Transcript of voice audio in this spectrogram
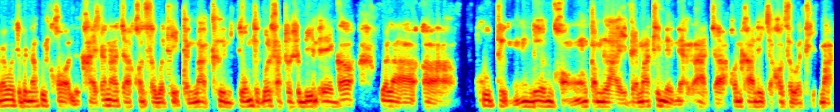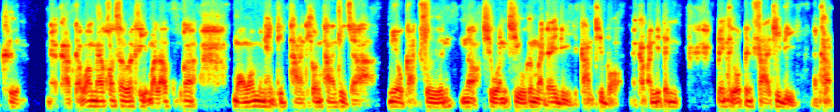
ไม่ว่าจะเป็นนักวิเคราะห์หรือใครก็น่าจะ conservative กันมากขึ้นรวมถึงบริษัทจดทะเบียนเองก็เวลาเอ่อพูดถึงเรื่องของกำไรไตรมาสที่หนึ่งเนี่ยอาจจะค่อนข้างที่จะ conservative มากขึ้น นะครับแต่ว่าแม้ conservative มาแล้วผมก็มองว่ามันเห็นทิศทางที่ค่อนข้างที่จะมีโอกาสฟื้นเนาะ Q on Q ขึ้นมาได้ดีตามที่บอกนะครับ อันนี้เป็นเป็นถือว่าเป็นสายที่ดีนะครับ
